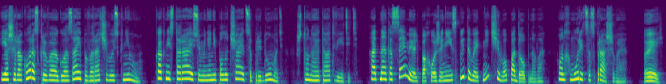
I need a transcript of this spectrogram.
Я широко раскрываю глаза и поворачиваюсь к нему. Как ни стараюсь, у меня не получается придумать, что на это ответить. Однако Сэмюэль, похоже, не испытывает ничего подобного. Он хмурится, спрашивая. «Эй,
